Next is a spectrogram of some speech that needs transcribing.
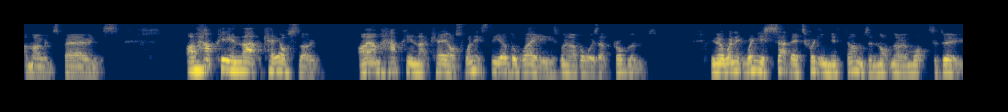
a moment spare, and it's. I'm happy in that chaos though. I am happy in that chaos. When it's the other way is when I've always had problems. You know, when it, when you sat there twiddling your thumbs and not knowing what to do,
